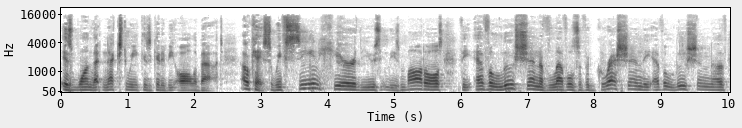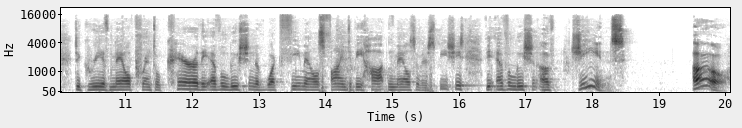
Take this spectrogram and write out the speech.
is one that next week is going to be all about. Okay, so we've seen here using these models the evolution of levels of aggression, the evolution of degree of male parental care, the evolution of what females find to be hot in males of their species, the evolution of genes. Oh,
